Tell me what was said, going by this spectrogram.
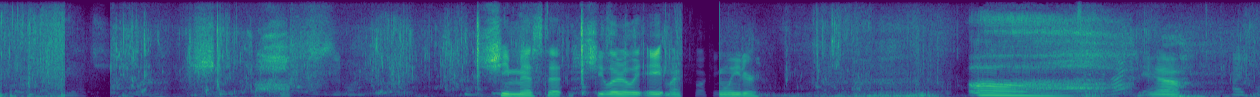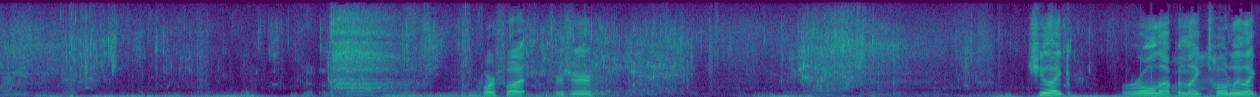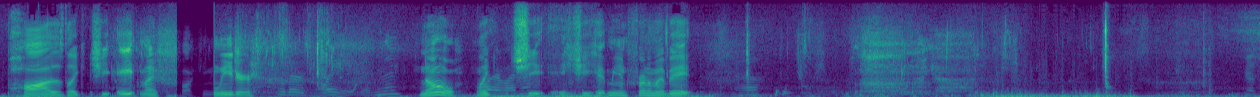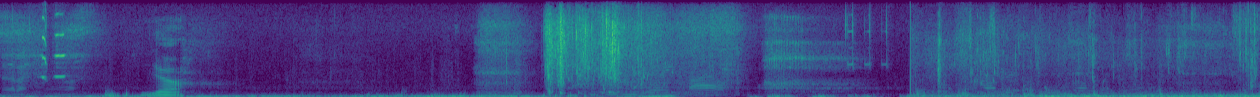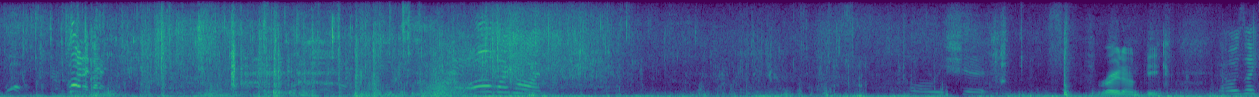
Oh. She missed it. She literally ate my fucking leader. Oh. Yeah. High 40s for sure. Four foot for sure. She like rolled up and like totally like paused. Like she ate my leader. Well, there's weight, isn't there? No, like she she hit me in front of my bait. Oh. Oh my god. Got that on you, huh? Yeah. Got it, got it. Oh my god. Holy shit. Right on peak. That was like.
